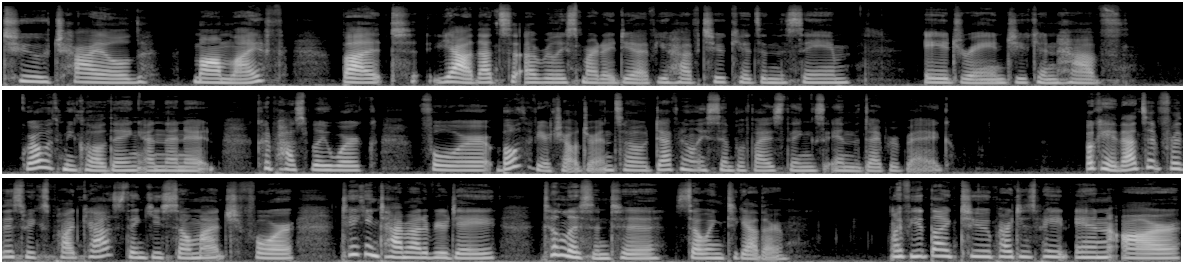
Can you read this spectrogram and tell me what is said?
two child mom life. But yeah, that's a really smart idea. If you have two kids in the same age range, you can have grow with me clothing and then it could possibly work for both of your children. So definitely simplifies things in the diaper bag. Okay, that's it for this week's podcast. Thank you so much for taking time out of your day to listen to Sewing Together. If you'd like to participate in our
